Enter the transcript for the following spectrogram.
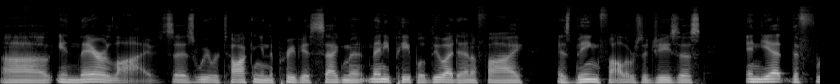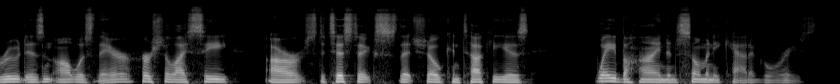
uh, in their lives? As we were talking in the previous segment, many people do identify as being followers of Jesus, and yet the fruit isn't always there. Hershael, I see our statistics that show Kentucky is way behind in so many categories,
